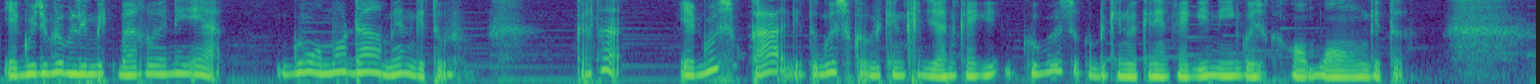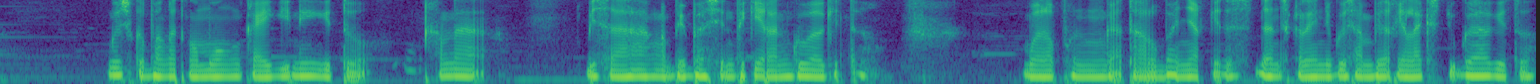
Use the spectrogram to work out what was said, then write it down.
Ya gue juga beli mic baru ini ya gue mau modal men gitu. Karena ya gue suka gitu gue suka bikin kerjaan kayak gitu gue suka bikin bikin yang kayak gini gue suka ngomong gitu. Gue suka banget ngomong kayak gini gitu karena bisa ngebebasin pikiran gue gitu walaupun nggak terlalu banyak gitu. Dan sekalian juga sambil relax juga gitu.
